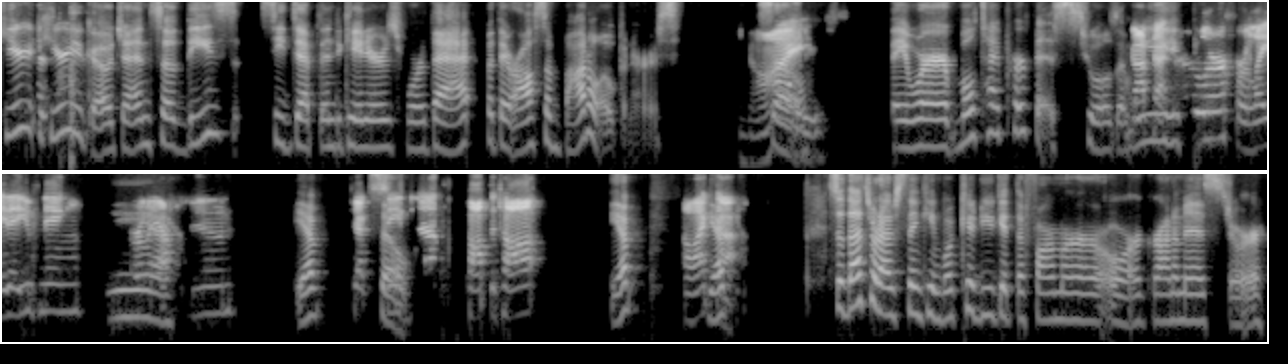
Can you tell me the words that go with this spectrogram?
Here, here you go, Jen. So these seed depth indicators were that, but they were also bottle openers. Nice. So they were multi-purpose tools, and got we that cooler for late evening, yeah. early afternoon. Yep. Check so, seed depth, pop the top. Yep. I like yep. that. So that's what I was thinking. What could you get the farmer or agronomist or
